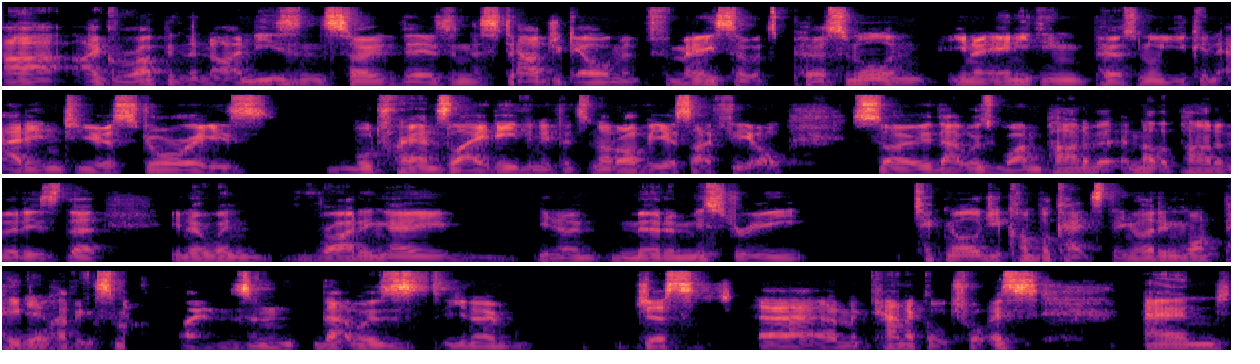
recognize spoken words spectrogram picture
uh, I grew up in the 90s, and so there's a nostalgic element for me. So it's personal, and you know anything personal you can add into your stories will translate, even if it's not obvious. I feel so that was one part of it. Another part of it is that you know when writing a you know murder mystery, technology complicates things. I didn't want people yeah. having smartphones, and that was you know just uh, a mechanical choice. And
